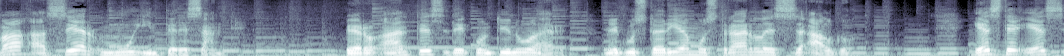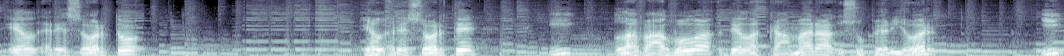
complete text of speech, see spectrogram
va a ser muy interesante. Pero antes de continuar, me gustaría mostrarles algo. Este es el resorte, el resorte y la válvula de la cámara superior y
